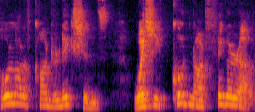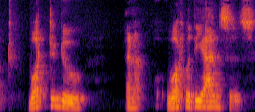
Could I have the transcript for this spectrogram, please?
whole lot of contradictions where she could not figure out what to do and what were the answers.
